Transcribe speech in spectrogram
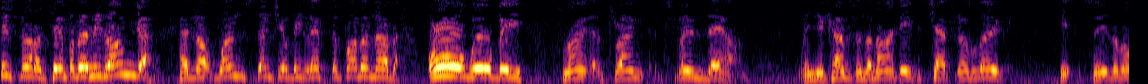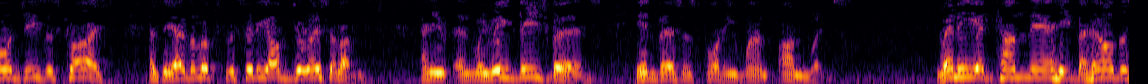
It's not a temple any longer, and not one stone shall be left upon another. All will be thrown, thrown, thrown down. When you come to the 19th chapter of Luke, see the Lord Jesus Christ as he overlooks the city of Jerusalem. And, he, and we read these words in verses 41 onwards. When he had come there, he beheld the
